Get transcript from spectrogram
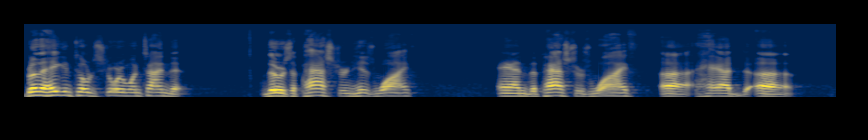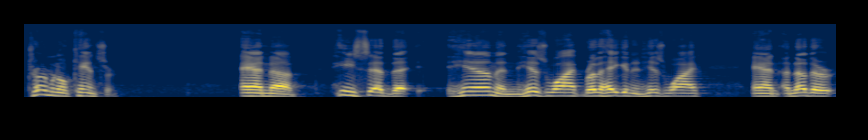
Brother Hagin told a story one time that there was a pastor and his wife, and the pastor's wife uh, had uh, terminal cancer. And uh, he said that him and his wife, Brother Hagin and his wife, and another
